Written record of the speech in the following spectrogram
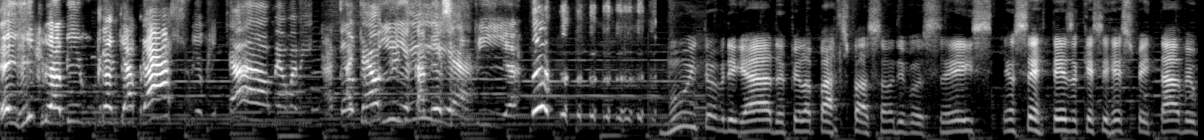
Henrique, meu amigo, um grande abraço, meu querido. tchau, meu amigo. Até, Até outro dia, dia. cabeça de pia. Muito obrigado pela participação de vocês. Tenho certeza que esse respeitável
